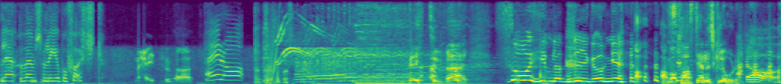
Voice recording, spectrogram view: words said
Lä- Vem som ligger på först? Nej, tyvärr. Hej då! Nej, tyvärr. Så himla dryg unge. Han var fast i hennes klor. Ja,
